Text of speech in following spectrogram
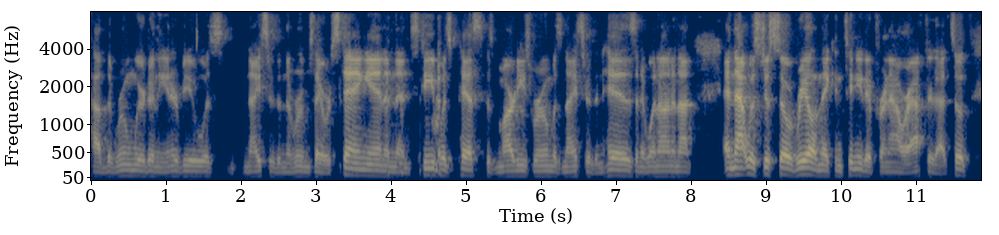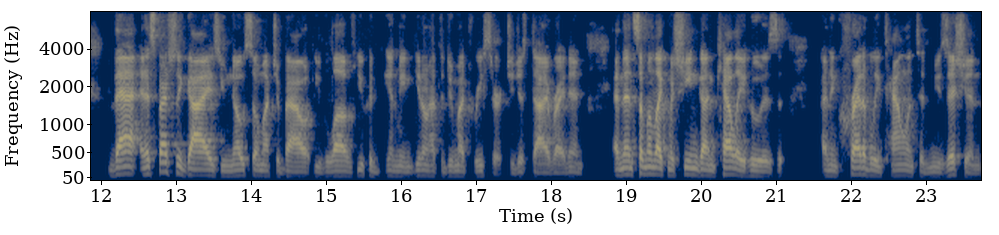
how the room we were doing the interview was nicer than the rooms they were staying in and then steve was pissed because marty's room was nicer than his and it went on and on. And that was just so real and they continued it for an hour after that. So that and especially guys you know so much about you love you could i mean you don't have to do much research you just dive right in. And then someone like machine gun kelly who is an incredibly talented musician,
